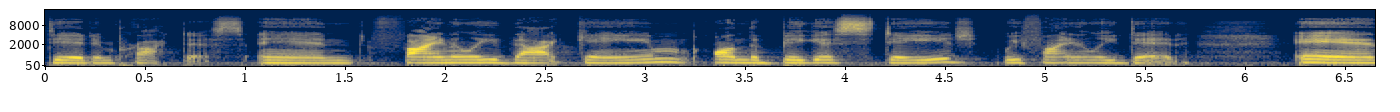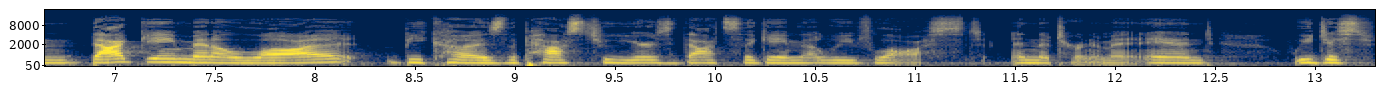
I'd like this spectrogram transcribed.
did in practice, and finally that game on the biggest stage we finally did. And that game meant a lot because the past two years, that's the game that we've lost in the tournament. And we just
